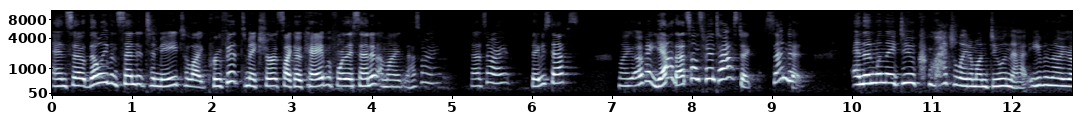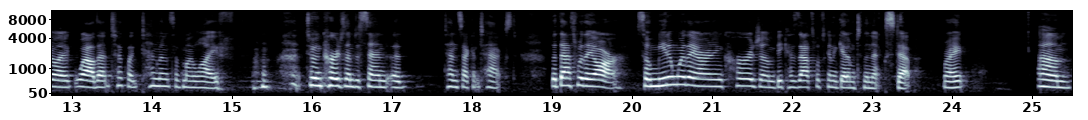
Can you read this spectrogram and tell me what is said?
And so they'll even send it to me to like proof it to make sure it's like okay before they send it. I'm like, that's all right. That's all right. Baby steps. I'm like, okay, yeah, that sounds fantastic. Send it. And then when they do, congratulate them on doing that, even though you're like, wow, that took like 10 minutes of my life to encourage them to send a 10 second text. But that's where they are. So meet them where they are and encourage them because that's what's going to get them to the next step, right? Um,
